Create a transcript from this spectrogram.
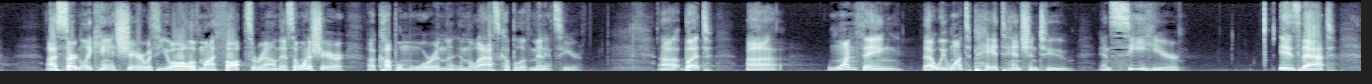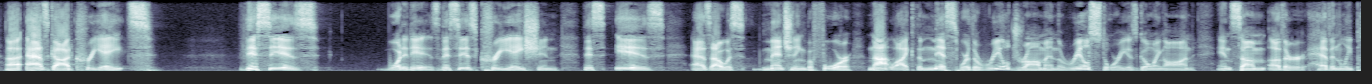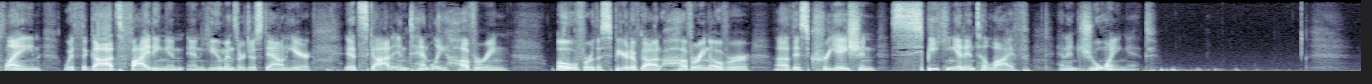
I certainly can't share with you all of my thoughts around this. I want to share a couple more in the in the last couple of minutes here. Uh, but uh, one thing that we want to pay attention to and see here is that uh, as God creates, this is what it is. This is creation. This is, as I was mentioning before, not like the myths where the real drama and the real story is going on in some other heavenly plane with the gods fighting and, and humans are just down here. It's God intently hovering over, the Spirit of God hovering over uh, this creation, speaking it into life and enjoying it.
